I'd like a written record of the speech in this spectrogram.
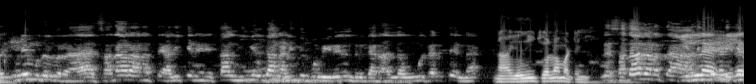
துணை முதல்வரை சதாதானத்தை அழிக்க நினைத்தால் நீங்கள் தான் அழிந்து போவீர்கள் இருக்காரு அதுல உங்க கருத்து என்ன? நான் எதையும் சொல்ல மாட்டேங்க இல்ல சதாதானத்தை இல்ல இல்ல?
